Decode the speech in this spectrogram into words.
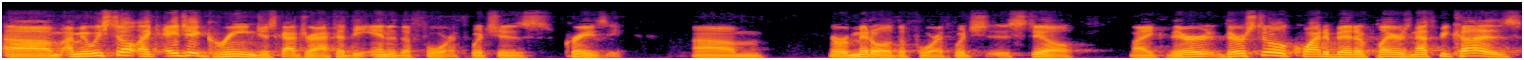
Um, I mean, we still like AJ Green just got drafted at the end of the fourth, which is crazy, um, or middle of the fourth, which is still like there there's still quite a bit of players, and that's because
